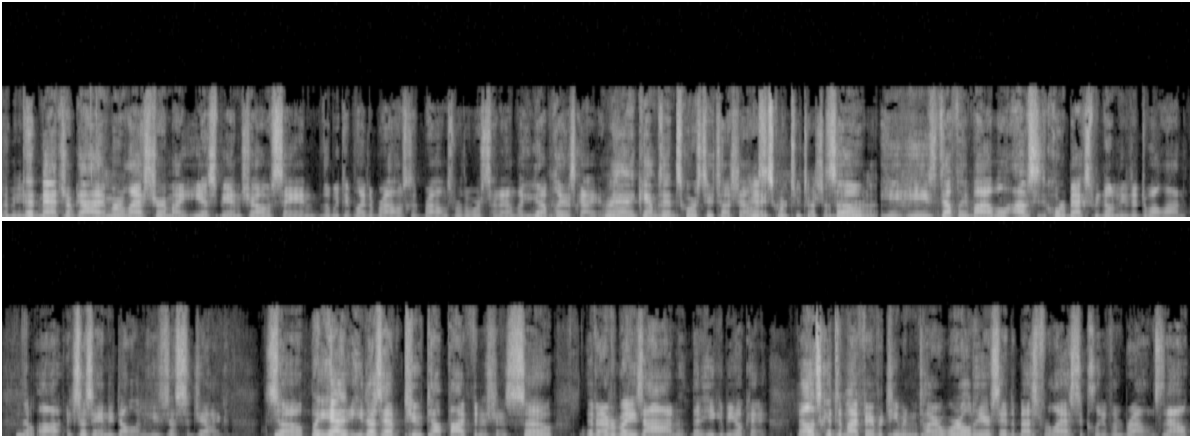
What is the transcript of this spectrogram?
I mean, Good matchup guy. I remember last year on my ESPN show I was saying the week they played the Browns because Browns were the worst tight end. Like you got to play this guy. And Right. then he comes in, scores two touchdowns. yeah, he scored two touchdowns. So he, he's definitely viable. Obviously, the quarterbacks we don't need to dwell on. No. uh, it's just Andy Dalton. He's just a jag. So, but he had, he does have two top five finishes. So if everybody's on, then he could be okay. Now let's get to my favorite team in the entire world here. Say the best for last, the Cleveland Browns. Now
